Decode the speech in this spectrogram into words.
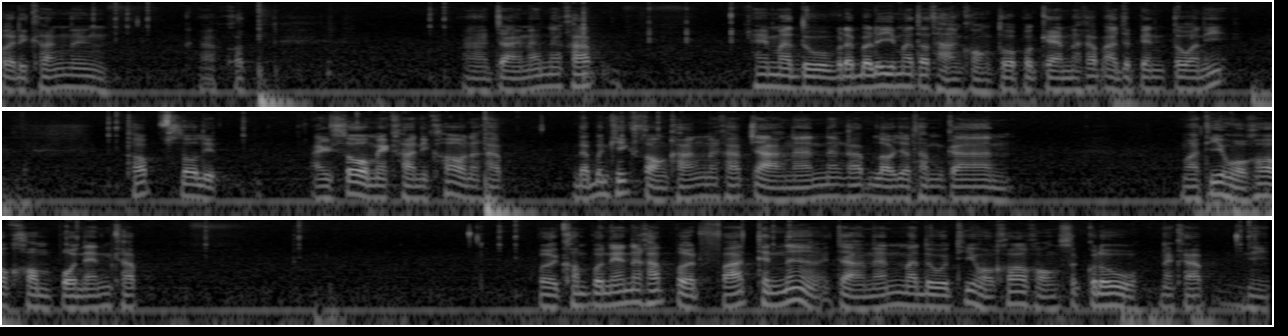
เปิดอีกครั้งหนึ่งอ่าขอ จากนั้นนะครับ ให้มาดู library มาตรฐานของตัวโปรแกรมนะครับ อาจจะเป็นตัวนี้ top solid iso mechanical นะครับดับเบิลคลิก2ครั้งนะครับ จากนั้นนะครับเราจะทำการมาที่หัวข้อ component ครับ เปิด component นะครับ เปิด fastener จากนั้นมาดูที่หัวข้อของ screw นะครับ นี่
